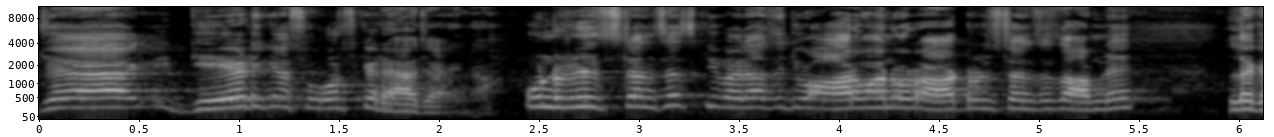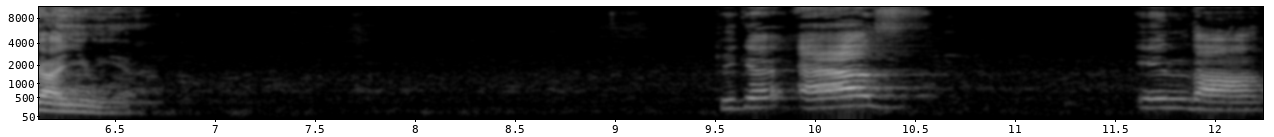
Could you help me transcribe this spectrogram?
जो है, गेट या सोर्स के रह जाएगा। उन रेजिस्टेंसेस की वजह से जो आर वन और आर टू रेजिस्टेंसेस आपने लगाई हुई हैं। ठीक है as in the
